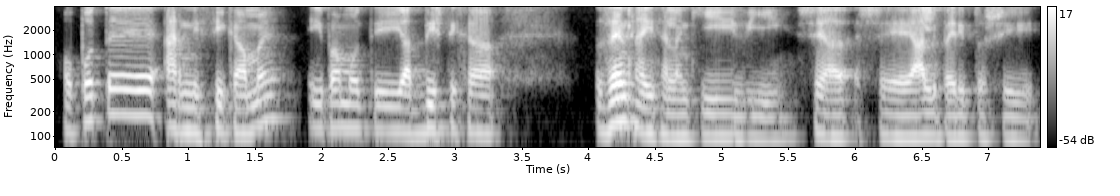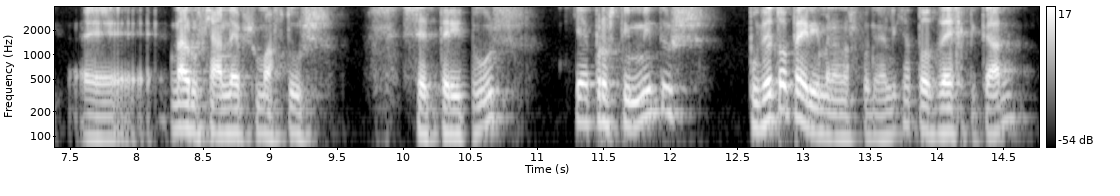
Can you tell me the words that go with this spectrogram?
Οπότε αρνηθήκαμε, είπαμε ότι αντίστοιχα δεν θα ήθελαν και οι ίδιοι σε, σε άλλη περίπτωση ε, να ρουφιανέψουμε αυτούς σε τρίτους και προς τιμή τους που δεν το περίμεναν να σου πω την αλήθεια, το δέχτηκαν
